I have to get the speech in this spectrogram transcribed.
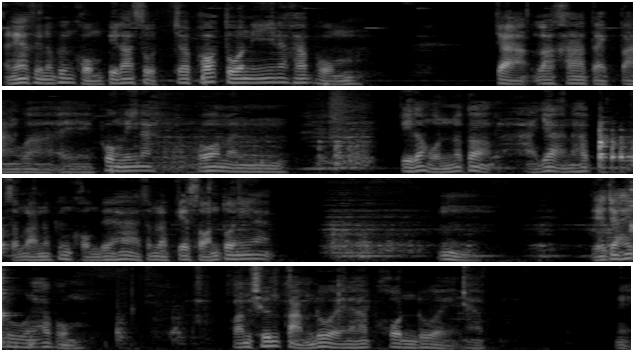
อันนี้คือน้ำผึ้งขมปีล่าสุด เฉพาะตัวนี้นะครับ ผมจะราคาแตกต่างกว่าไอ้พวกนี้นะ เพราะว่ามันปีละหนแล้วก็หายากนะครับสำหรับน้ำผึ้งขมเดือนห้าสำหรับเกสรตัวนี้นะอืม เดี๋ยวจะให้ดูนะครับ ผม ความชื้นต่ำด้วยนะครับข้นด้วยนะครับ นี่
